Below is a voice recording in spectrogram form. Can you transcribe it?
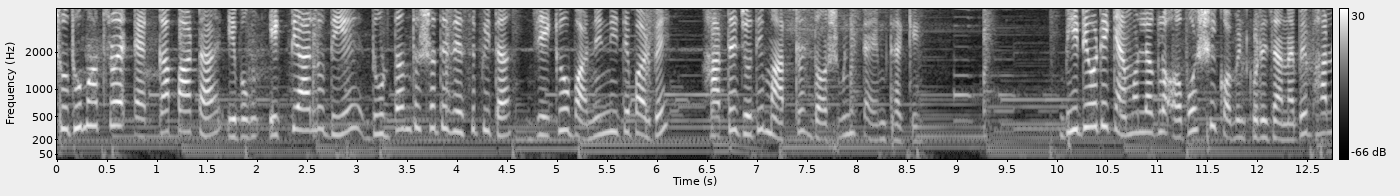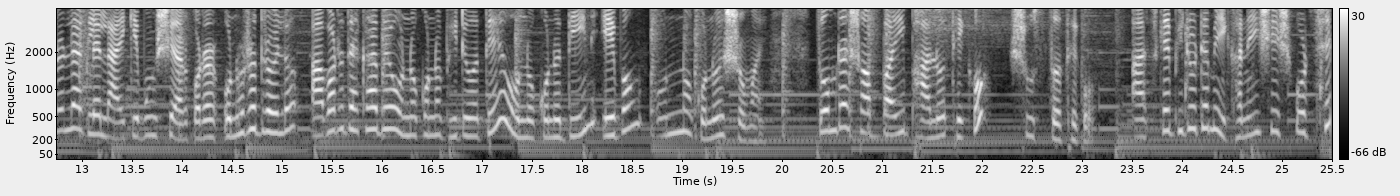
শুধুমাত্র এক কাপ আটা এবং একটি আলু দিয়ে দুর্দান্ত স্বাদের রেসিপিটা যে কেউ বানিয়ে নিতে পারবে, হাতে যদি মাত্র দশ মিনিট টাইম থাকে। ভিডিওটি কেমন লাগল অবশ্যই কমেন্ট করে জানাবে। ভালো লাগলে লাইক এবং শেয়ার করার অনুরোধ রইল। আবারও দেখা হবে অন্য কোনো ভিডিওতে, অন্য কোনো দিন এবং অন্য কোনো সময়। তোমরা সবাই ভালো থেকো। সুস্থ থেকো। আজকের ভিডিওটা আমি এখানেই শেষ করছি।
